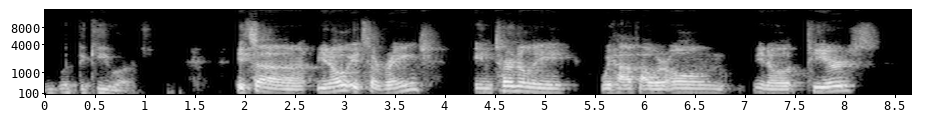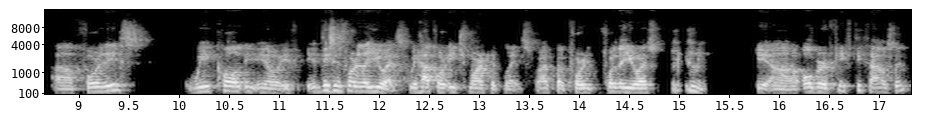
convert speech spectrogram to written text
with the keywords? It's a you know it's a range. Internally, we have our own you know tiers uh, for this. We call you know if, this is for the US, we have for each marketplace, right? But for for the US, uh, over fifty thousand,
